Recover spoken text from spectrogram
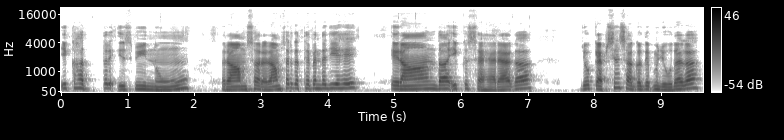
71 ਈਸਵੀ ਨੂੰ ਰਾਮਸਰ ਰਾਮਸਰ ਕਿੱਥੇ ਪੈਂਦਾ ਜੀ ਇਹ? ਈਰਾਨ ਦਾ ਇੱਕ ਸ਼ਹਿਰ ਹੈਗਾ, ਜੋ ਕੈਪਸੀਅਨ ਸਾਗਰ ਦੇ ਮੌਜੂਦ ਹੈਗਾ।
